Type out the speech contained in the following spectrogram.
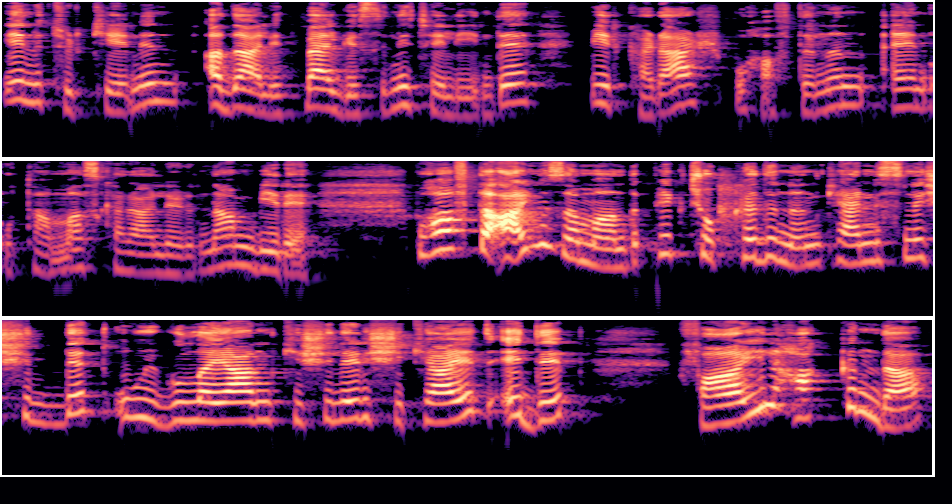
Yeni Türkiye'nin adalet belgesi niteliğinde bir karar bu haftanın en utanmaz kararlarından biri. Bu hafta aynı zamanda pek çok kadının kendisine şiddet uygulayan kişileri şikayet edip fail hakkında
